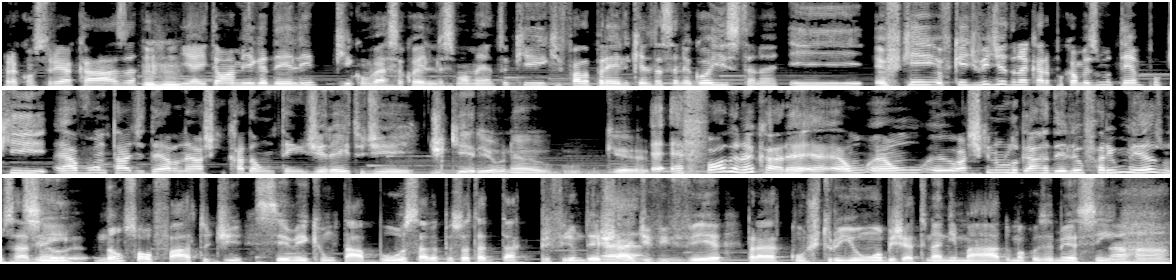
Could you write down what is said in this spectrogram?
para construir a casa. Uhum. E aí tem uma amiga dele que conversa com ele nesse momento que, que fala para ele que ele tá sendo egoísta, né? E eu fiquei, eu fiquei dividido, né, cara? Porque ao mesmo tempo que é a vontade dela, né? Acho que cada um tem o direito de. De querer, né? O que é... É, é foda, né, cara? É, é, um, é um. Eu acho que no lugar dele eu faria o mesmo, sabe? Sim. Eu... Não só o fato de ser meio que um tabu, sabe? A pessoa tá, tá preferindo deixar é. de viver para construir um objeto inanimado, uma coisa meio assim. Uhum.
